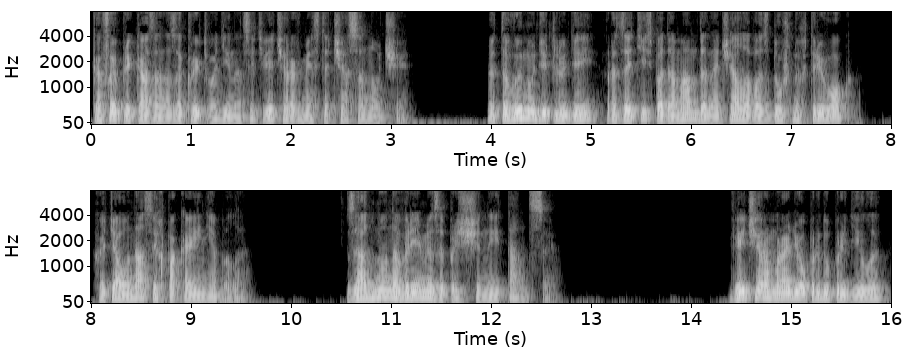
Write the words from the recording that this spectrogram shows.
Кафе приказано закрыть в 11 вечера вместо часа ночи. Это вынудит людей разойтись по домам до начала воздушных тревог, хотя у нас их пока и не было. Заодно на время запрещены танцы. Вечером радио предупредило,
